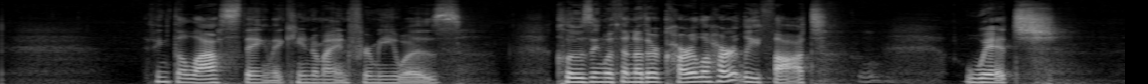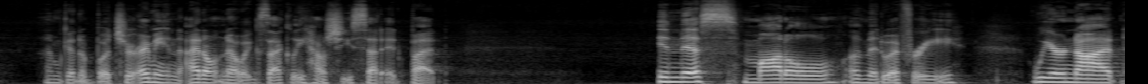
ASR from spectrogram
I think the last thing that came to mind for me was closing with another Carla Hartley thought, which I'm going to butcher. I mean, I don't know exactly how she said it, but in this model of midwifery, we are not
